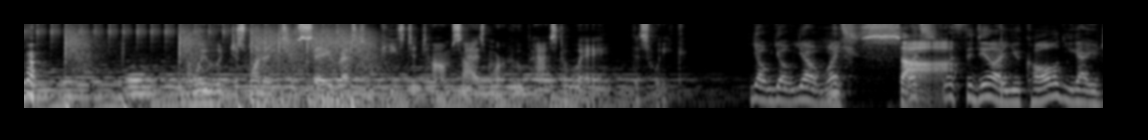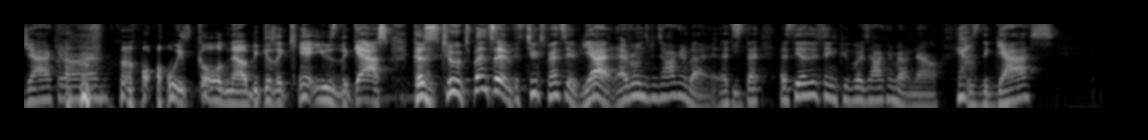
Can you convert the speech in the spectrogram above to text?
And we would just wanted to say rest in peace to Tom Sizemore, who passed away this week. Yo, yo, yo, what's, what's what's the deal? Are you cold? You got your jacket on? Always cold now because I can't use the gas because it's too expensive. It's too expensive. Yeah, everyone's been talking about it. That's that. That's the other thing people are talking about now. Yeah. Is the gas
